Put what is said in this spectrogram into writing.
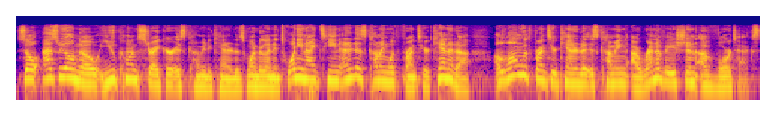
So, as we all know, Yukon Striker is coming to Canada's Wonderland in 2019 and it is coming with Frontier Canada. Along with Frontier Canada is coming a renovation of Vortex.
